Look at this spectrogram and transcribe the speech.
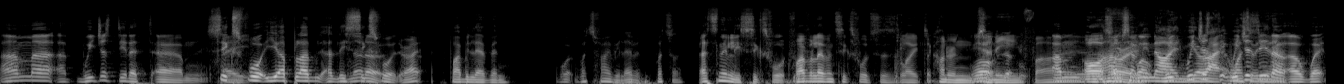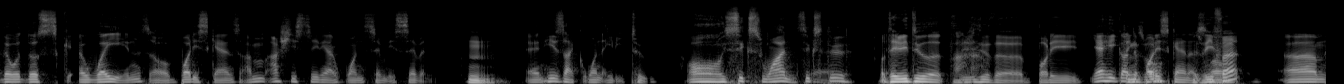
um, uh, uh, we just did a um Six a- foot. You apply at least No, six no. foot, right? Five eleven. What, what's five eleven? What's a That's nearly six foot. 5'11", six foot is like. It's like 175. um? Oh, well, sorry. well, 179, We, we you're just right, we just did a, a weigh, tho- those sc- uh, weigh-ins or body scans. I'm actually sitting at one seventy seven, Hmm. and he's like one eighty two. Oh, he's six one, six Yeah. two. Well, did he do the? Did Uh-huh. he do the body? Yeah, he got thing the as body well? scan as Is he well. fat? Um,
